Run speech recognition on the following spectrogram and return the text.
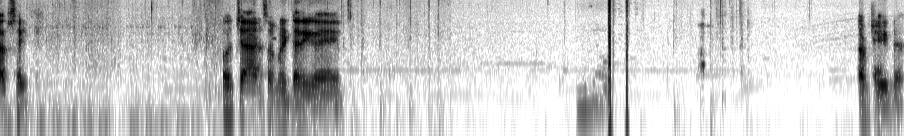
अब सही। वो चार सौ मीटर ही गए। अब ठीक है।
